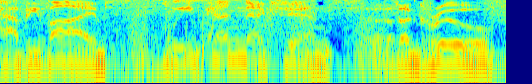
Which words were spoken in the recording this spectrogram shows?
Happy vibes, sweet connections. The Groove.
